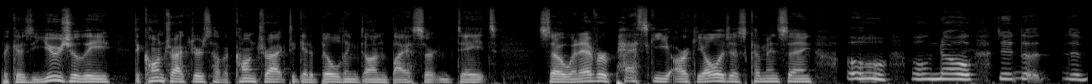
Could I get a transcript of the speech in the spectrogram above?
because usually the contractors have a contract to get a building done by a certain date. So whenever pesky archaeologists come in saying, "Oh, oh no, the the, the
